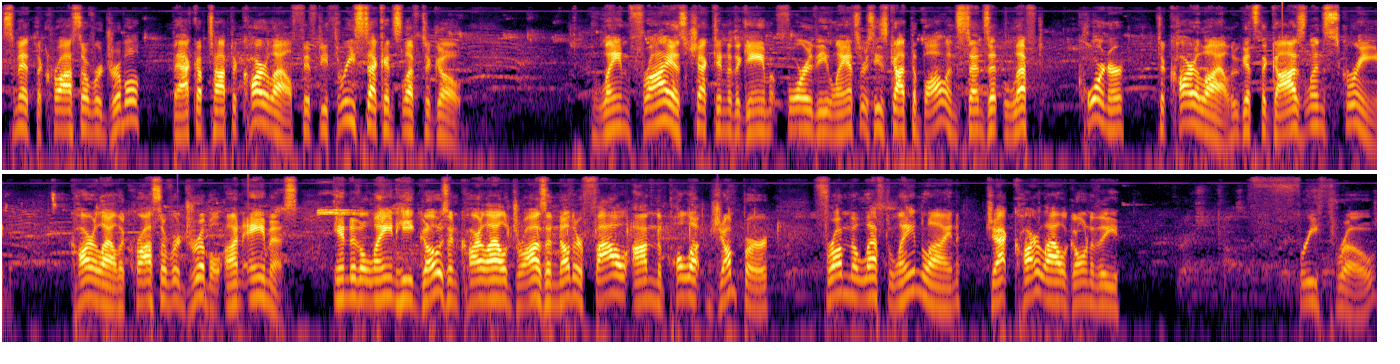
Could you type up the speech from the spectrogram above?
Smith, the crossover dribble, back up top to Carlisle. 53 seconds left to go. Lane Fry has checked into the game for the Lancers. He's got the ball and sends it left corner to Carlisle, who gets the Goslin screen. Carlisle, the crossover dribble on Amos. Into the lane he goes, and Carlisle draws another foul on the pull up jumper from the left lane line. Jack Carlisle going to the free throw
